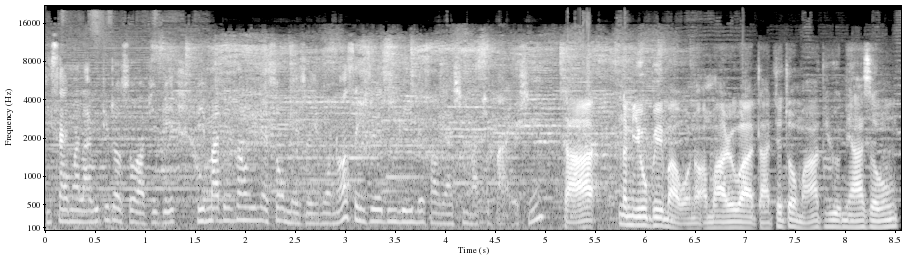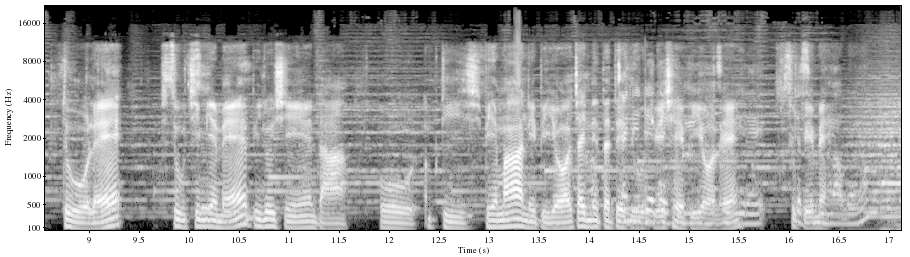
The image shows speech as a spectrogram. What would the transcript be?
ဒီဆိုင်မှာလာပြီးတိတော့စောတာဖြစ်ဖြစ်ဒီမှာတင်ဆောင်လေးနဲ့စောမယ်ဆိုရင်ပေါ့နော်စိတ်ဆွဲသီးလေးလက်ဆောင်ရရှိမှာဖြစ်ပါတယ်ရှင်ဒါနှစ်မျိုးပေးမှာပေါ့နော်အမားတို့ကဒါ TikTok မှာ view အများဆုံးသူ့ကိုလည်းစုချင်းမြင်မယ်ပြီးလို့ရှိရင်ဒါဟိုဒီပြင်မကနေပြီးတော့ကြိုက်နေတဲ့တဲ့သူကိုရွေးချယ်ပြီးတော့လည်းစုပေးမယ်ပေါ့နော်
